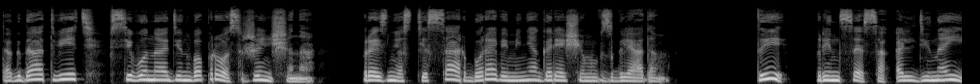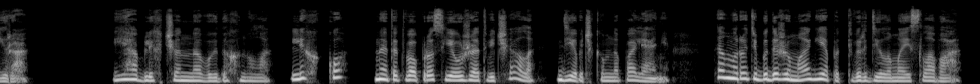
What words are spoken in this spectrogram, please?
«Тогда ответь всего на один вопрос, женщина», — произнес Тесар, буравя меня горящим взглядом. «Ты принцесса Альдинаира?» Я облегченно выдохнула. «Легко?» На этот вопрос я уже отвечала девочкам на поляне. Там вроде бы даже магия подтвердила мои слова.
